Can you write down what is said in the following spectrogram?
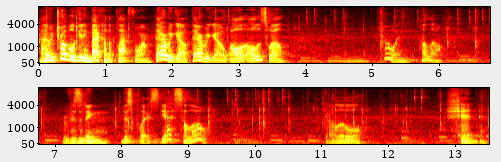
I'm having trouble getting back on the platform. There we go. There we go. All, all is well. Cohen, hello. We're visiting this place. Yes, hello. Got a little shed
